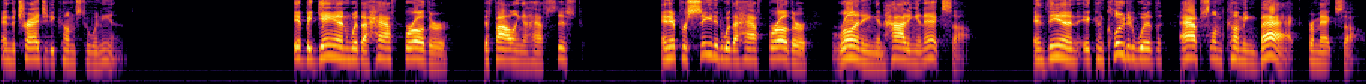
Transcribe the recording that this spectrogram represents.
And the tragedy comes to an end. It began with a half brother defiling a half sister. And it proceeded with a half brother running and hiding in exile. And then it concluded with Absalom coming back from exile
